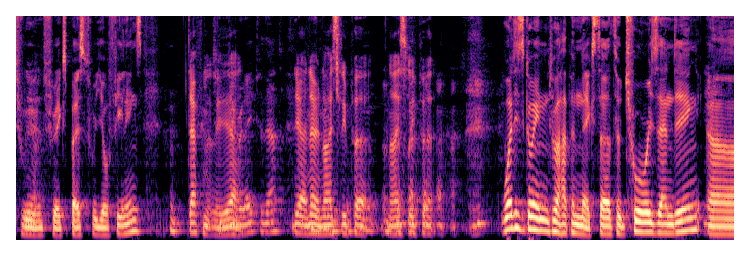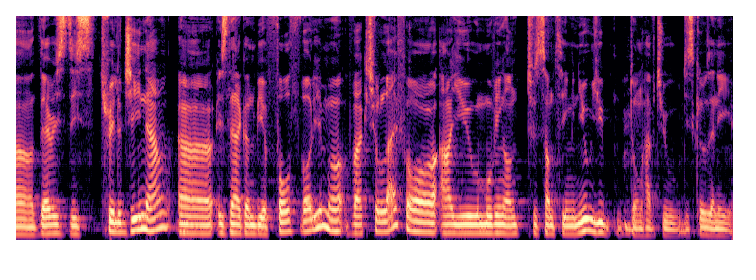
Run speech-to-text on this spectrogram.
to Yeah. to express through your feelings. Definitely, yeah. relate to that? Yeah, no, nicely put. Nicely put. What is going to happen next? Uh, the tour is ending. Uh, there is this trilogy now. Uh, is there going to be a fourth volume of Actual Life, or are you moving on to something new? You don't have to disclose any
